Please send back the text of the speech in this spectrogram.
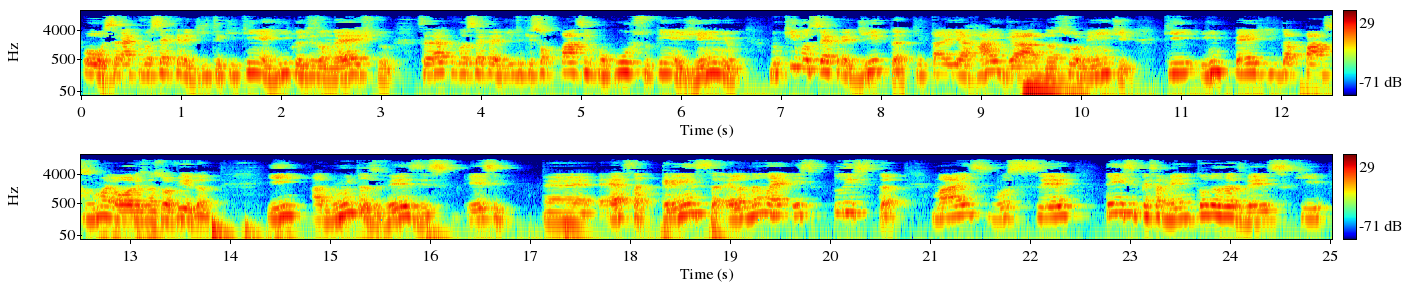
Ou será que você acredita que quem é rico é desonesto? Será que você acredita que só passa em concurso quem é gênio? No que você acredita que está aí arraigado na sua mente que impede de dar passos maiores na sua vida? E muitas vezes esse, é, essa crença ela não é explícita, mas você tem esse pensamento todas as vezes que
